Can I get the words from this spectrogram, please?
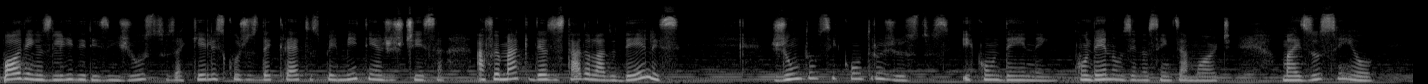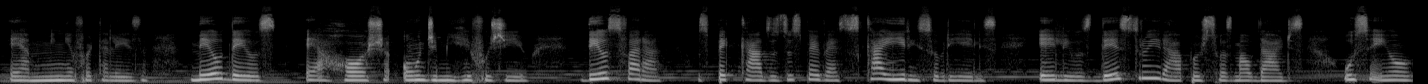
Podem os líderes injustos, aqueles cujos decretos permitem a justiça, afirmar que Deus está do lado deles? Juntam-se contra os justos e condenem, condenam os inocentes à morte, mas o Senhor é a minha fortaleza. Meu Deus é a rocha onde me refugio. Deus fará os pecados dos perversos caírem sobre eles. Ele os destruirá por suas maldades. O Senhor,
